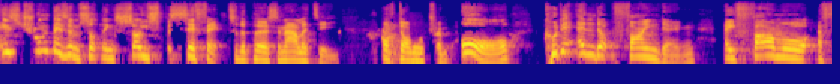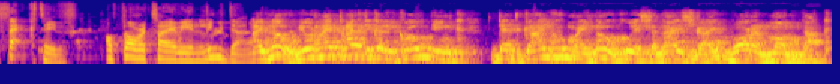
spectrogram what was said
Is Trumpism something so specific to the personality of Donald Trump, or could it end up finding a far more effective authoritarian leader? I know you're not practically quoting that guy whom I know, who is a nice guy, Warren Montag,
